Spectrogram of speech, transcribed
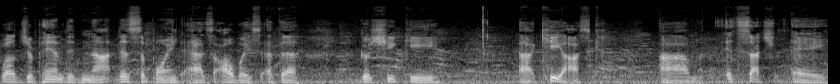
Well, Japan did not disappoint, as always, at the Goshiki uh, kiosk. Um, it's such a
